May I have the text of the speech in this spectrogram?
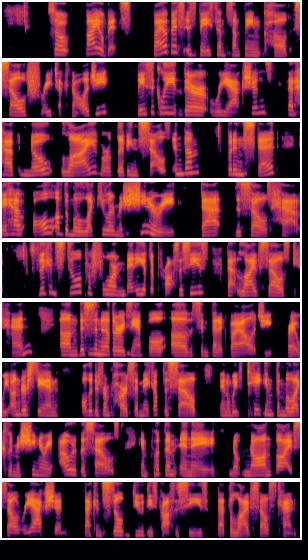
So, BioBits. BioBits is based on something called cell free technology. Basically, they're reactions that have no live or living cells in them, but instead they have all of the molecular machinery that the cells have. So they can still perform many of the processes that live cells can. Um, this is another example of synthetic biology, right? We understand all the different parts that make up the cell, and we've taken the molecular machinery out of the cells and put them in a you know, non-live cell reaction that can still do these processes that the live cells can.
